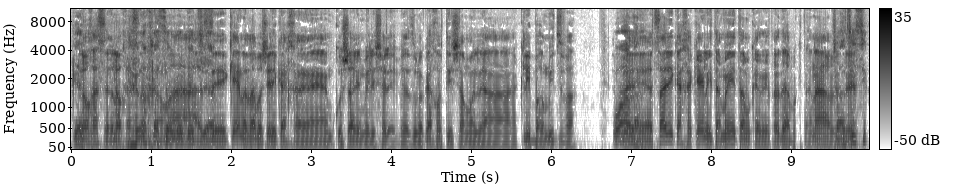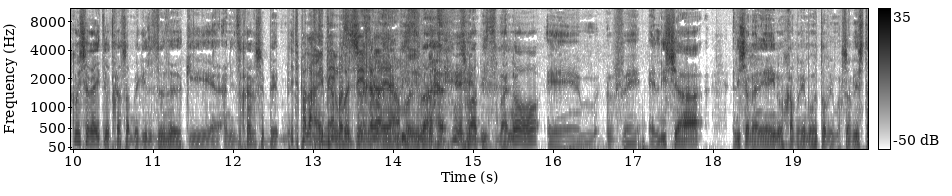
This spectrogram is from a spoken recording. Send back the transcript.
כן. לא חסר, לא חסר. לא חסר בבית אז שאן. אה, כן, אז אבא שלי ככה היה מקושר עם אלישע לוי, אז הוא לקח אותי שם לכלי בר מצווה. וואלה. ויצא לי ככה, כן, להתאמן איתם כזה, אתה יודע, בקטנה. עכשיו. יש סיכוי שראיתי אותך שם בגיל זה, זה, כי אני זוכר שב... התפלחתי מהבסיס של קוצים חיל ככה, הים. עם בזמן- תשמע, בזמנו, אמ, ואלישע, אלישע ואני היינו חברים מאוד טובים. עכשיו, יש את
